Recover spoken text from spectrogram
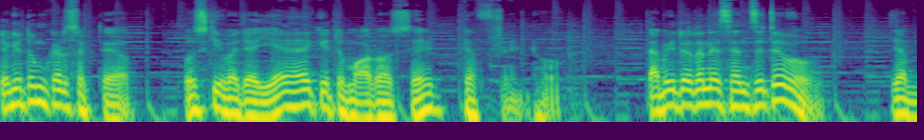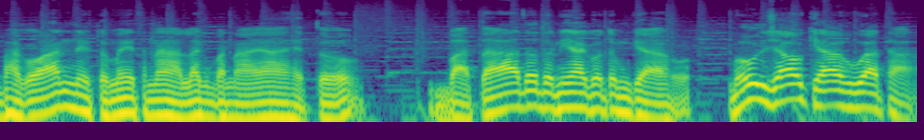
क्योंकि तुम कर सकते हो। उसकी वजह यह है कि तुम औरों से डिफरेंट हो। तभी तो इतने सेंसिटिव हो। जब भगवान ने तुम्हें इतना अलग बनाया है तो बता दो दुनिया को तुम क्या हो। भूल जाओ क्या हुआ था।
